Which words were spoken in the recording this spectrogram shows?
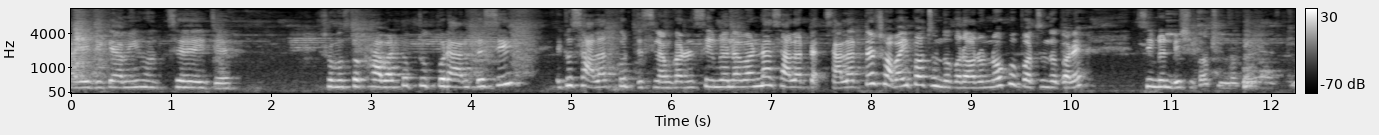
আর এদিকে আমি হচ্ছে এই যে সমস্ত খাবার টুকটুক করে আনতেছি। একটু সালাদ করতেছিলাম, কারণ সিমরান আবার না সালাদটা সালাদটা সবাই পছন্দ করে, অরণ্যও খুব পছন্দ করে। সিমরান বেশি পছন্দ করে আর কি।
